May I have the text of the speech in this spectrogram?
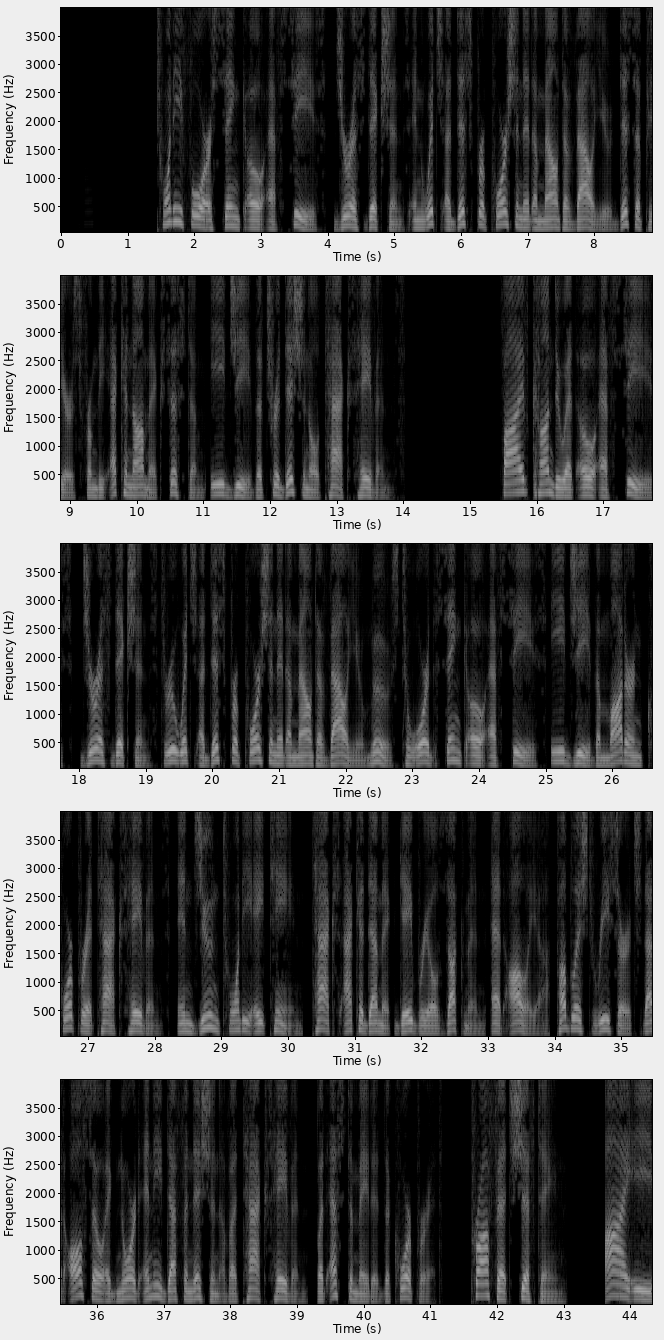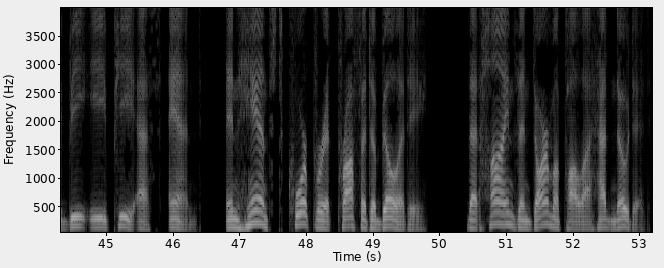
24 Sink OFCs, jurisdictions in which a disproportionate amount of value disappears from the economic system e.g. the traditional tax havens. Five conduit OFCs, jurisdictions through which a disproportionate amount of value moves toward sink OFCs e.g. the modern corporate tax havens. In June 2018, tax academic Gabriel Zucman et alia published research that also ignored any definition of a tax haven, but estimated the corporate profit shifting IEBEPS, and enhanced corporate profitability that Hines and Dharmapala had noted.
